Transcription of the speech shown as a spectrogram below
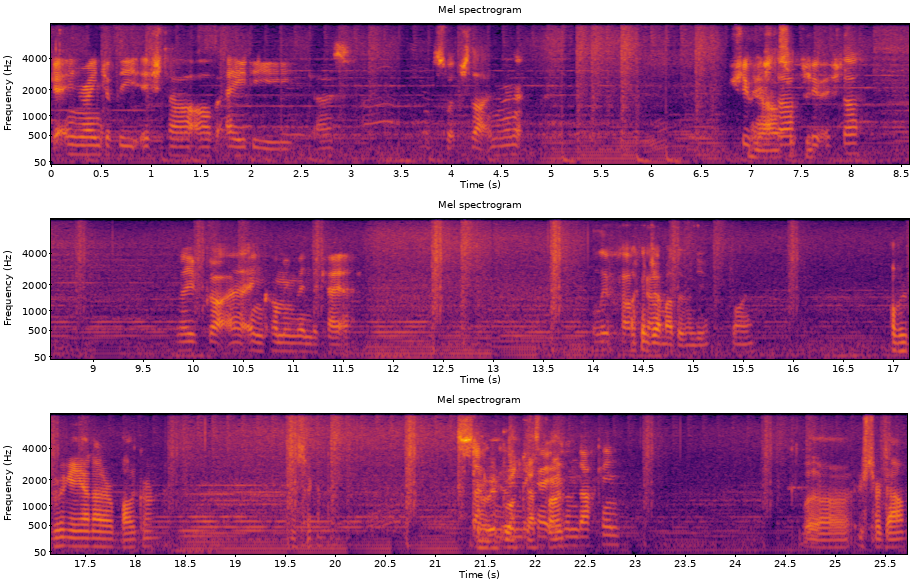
Get in range of the Ishtar of ADE, guys. I'll switch that in a minute. Shoot Yeah, Ishtar, switch it. shoot Ishtar. They've got an incoming Vindicator. I can jump jam out the window. Fine. I'll be bringing another Malgorn in a second. Second we broadcast Vindicator's time? undocking. Uh, Ishtar down.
